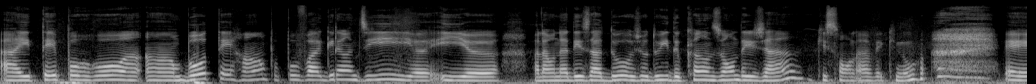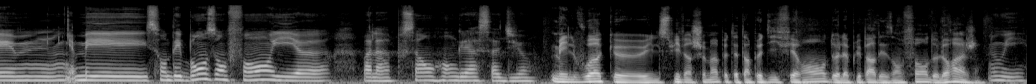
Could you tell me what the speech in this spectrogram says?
a été pour eux un, beau terrain pour pouvoir grandir. Et, euh, voilà, on a des ados aujourd'hui de 15 ans déjà qui sont là avec nous. Et, mais ils sont des bons enfants et euh, voilà, pour ça on rend grâce à Dieu. Mais ils voient qu'ils suivent un chemin peut-être un peu différent de la plupart des enfants de leur âge. Oui.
